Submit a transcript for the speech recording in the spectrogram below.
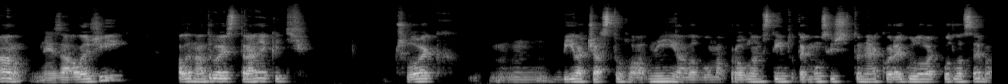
áno, nezáleží, ale na druhej strane, keď človek mm, býva často hladný alebo má problém s týmto, tak musíš si to nejako regulovať podľa seba.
